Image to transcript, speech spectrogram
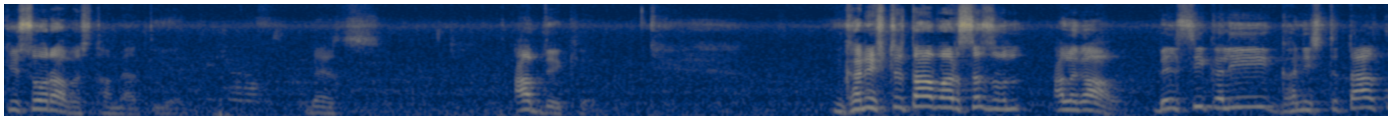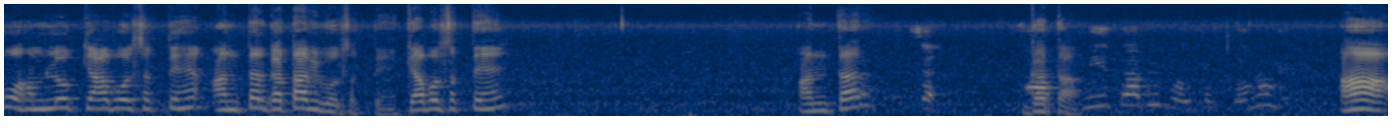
किशोरावस्था में आती है। बस। अब देखिए। घनिष्ठता वर्सेस अलगाव बेसिकली घनिष्ठता को हम लोग क्या बोल सकते हैं अंतर्गता भी बोल सकते हैं क्या बोल सकते हैं अंतर गता। बोल सकते हो हाँ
